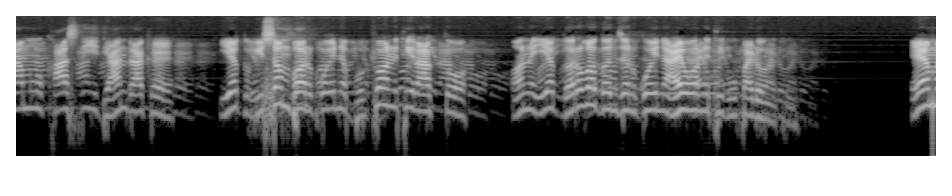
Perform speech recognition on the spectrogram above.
નામનું ખાસ ધ્યાન રાખે. એક વિષમભર કોઈને ભૂખ્યો નથી રાખતો અને એક ગર્વગંજન કોઈને આવ્યો નથી, ઉપાડ્યો નથી. એમ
